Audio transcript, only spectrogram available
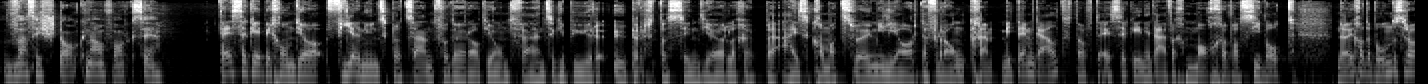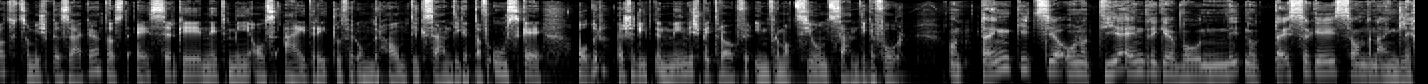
Was ist da genau vorgesehen? Die SRG bekommt ja 94 Prozent der Radio- und Fernsehgebühren über. Das sind jährlich etwa 1,2 Milliarden Franken. Mit dem Geld darf die SRG nicht einfach machen, was sie will. Neu kann der Bundesrat zum Beispiel sagen, dass die SRG nicht mehr als ein Drittel für Unterhaltungssendungen ausgeben darf. Oder er schreibt einen Mindestbetrag für Informationssendungen vor. Und dann gibt es ja auch noch die Änderungen, die nicht nur die SRG, sondern eigentlich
